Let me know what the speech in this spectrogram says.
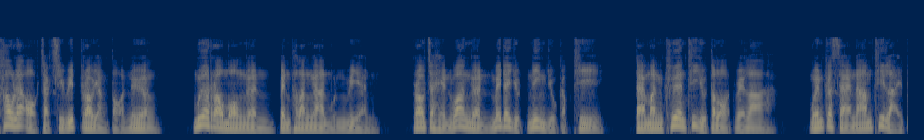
เข้าและออกจากชีวิตเราอย่างต่อเนื่อง เมื่อเรามองเงินเป็นพลังงานหมุนเวียน เราจะเห็นว่าเงินไม่ได้หยุดนิ่งอยู่กับที่ แต่มันเคลื่อนที่อยู่ตลอดเวลา เหมือนกระแสน้ำที่ไหลไป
